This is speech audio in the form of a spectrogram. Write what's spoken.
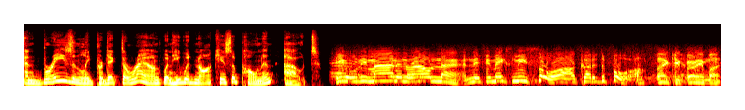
and brazenly predict the round when he would knock his opponent out. He will be mine in round nine, and if he makes me sore, I'll cut it to four. Thank you very much.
